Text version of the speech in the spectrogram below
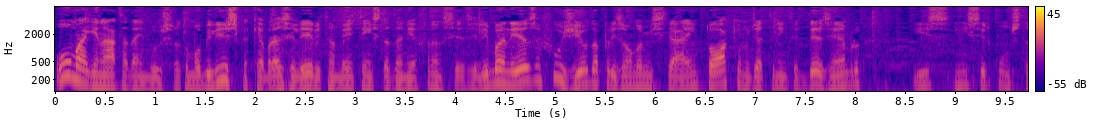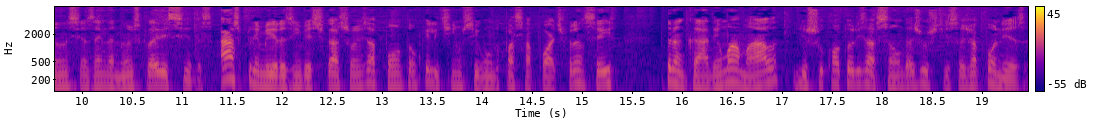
O magnata da indústria automobilística, que é brasileiro e também tem cidadania francesa e libanesa, fugiu da prisão domiciliar em Tóquio no dia 30 de dezembro e em circunstâncias ainda não esclarecidas. As primeiras investigações apontam que ele tinha um segundo passaporte francês trancado em uma mala, isso com autorização da justiça japonesa.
